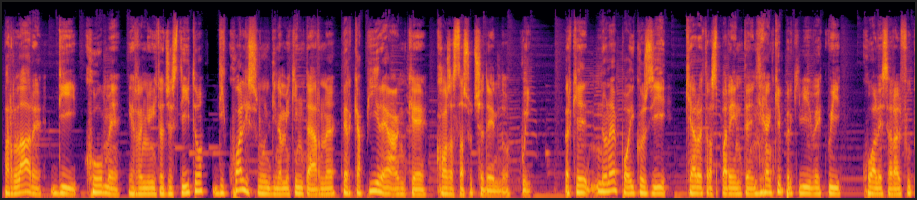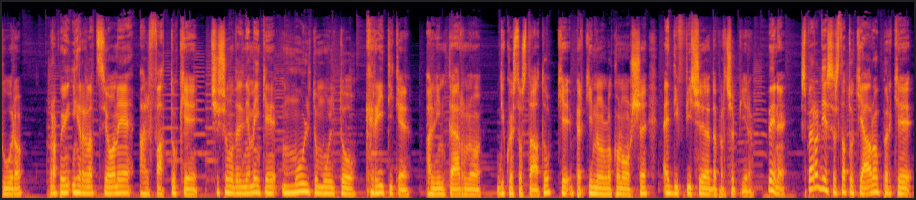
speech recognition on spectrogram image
parlare di come il Regno Unito è gestito, di quali sono le dinamiche interne, per capire anche cosa sta succedendo qui. Perché non è poi così chiaro e trasparente neanche per chi vive qui quale sarà il futuro, proprio in relazione al fatto che ci sono delle dinamiche molto molto critiche all'interno di questo stato, che per chi non lo conosce è difficile da percepire. Bene, spero di essere stato chiaro perché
